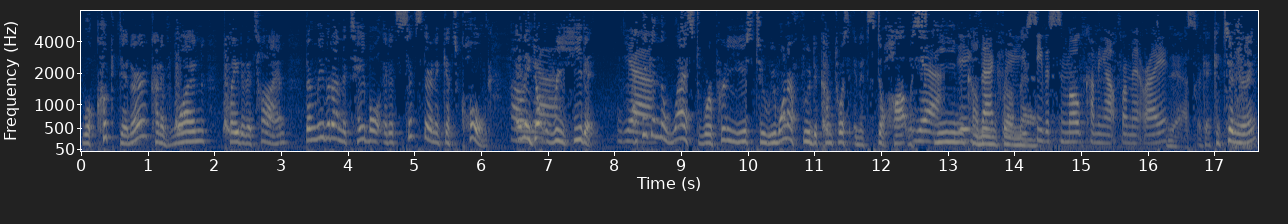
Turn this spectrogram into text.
will cook dinner kind of one plate at a time, then leave it on the table and it sits there and it gets cold. Oh, and they don't reheat it. Yeah. I think in the West, we're pretty used to, we want our food to come to us and it's still hot with yeah, steam exactly. coming from you it. see the smoke coming out from it, right? Yes. Okay, continuing.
